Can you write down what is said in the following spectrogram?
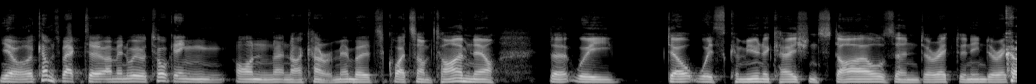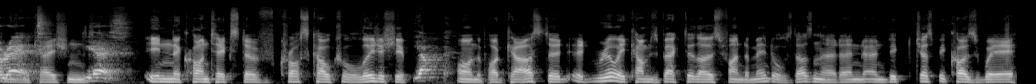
Yeah, well, it comes back to, I mean, we were talking on, and I can't remember, it's quite some time now that we dealt with communication styles and direct and indirect Correct. communications yes. in the context of cross cultural leadership yep. on the podcast. It, it really comes back to those fundamentals, doesn't it? And and be, just because we're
